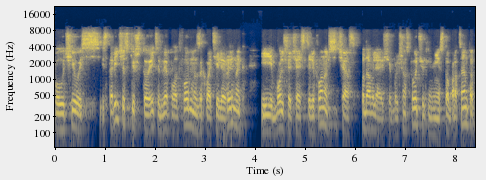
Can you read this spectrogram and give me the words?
получилось исторически, что эти две платформы захватили рынок, и большая часть телефонов сейчас, подавляющее большинство, чуть ли не 100%,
